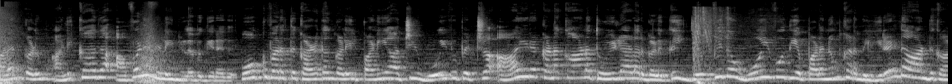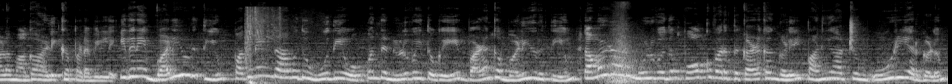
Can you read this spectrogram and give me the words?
பலன்களும் அளிக்காத அவல நிலை நிலவுகிறது. போக்குவரத்து கழகங்களில் பணியாற்றி ஓய்வு பெற்ற ஆயிரக்கணக்கான தொழிலாளர்களுக்கு எவ்வித ஓய்வூதிய பலனும் கடந்த இரண்டு ஆண்டு காலமாக வழங்கப்படவில்லை இதனை வலியுறுத்தியும் பதினைந்தாவது ஊதிய ஒப்பந்த நிலுவைத் தொகையை வழங்க வலியுறுத்தியும் தமிழ்நாடு முழுவதும் போக்குவரத்து கழகங்களில் பணியாற்றும் ஊழியர்களும்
